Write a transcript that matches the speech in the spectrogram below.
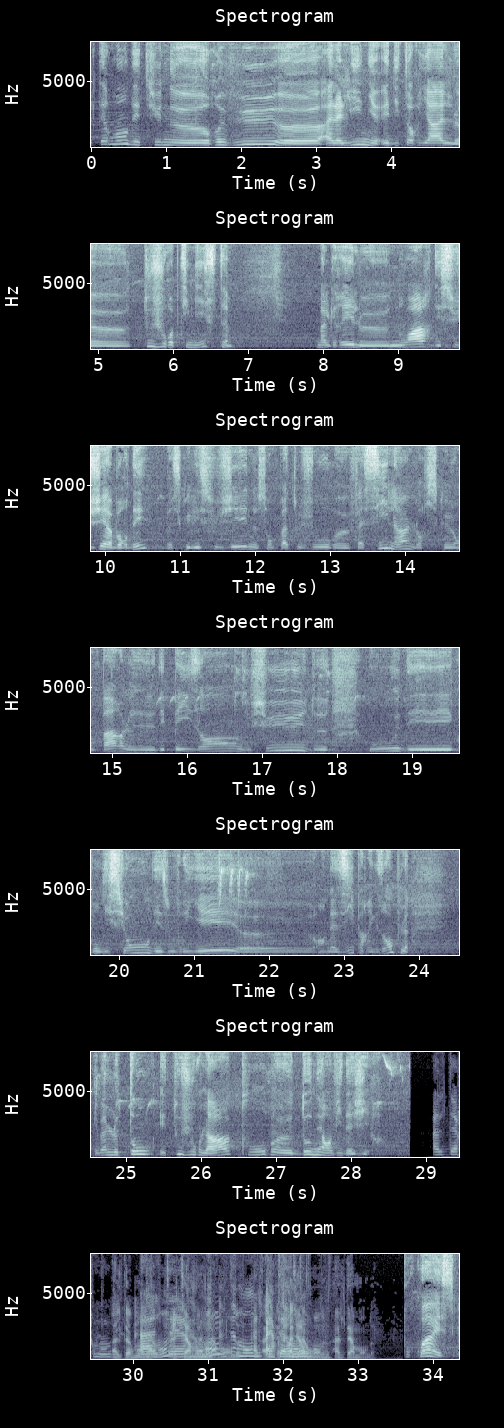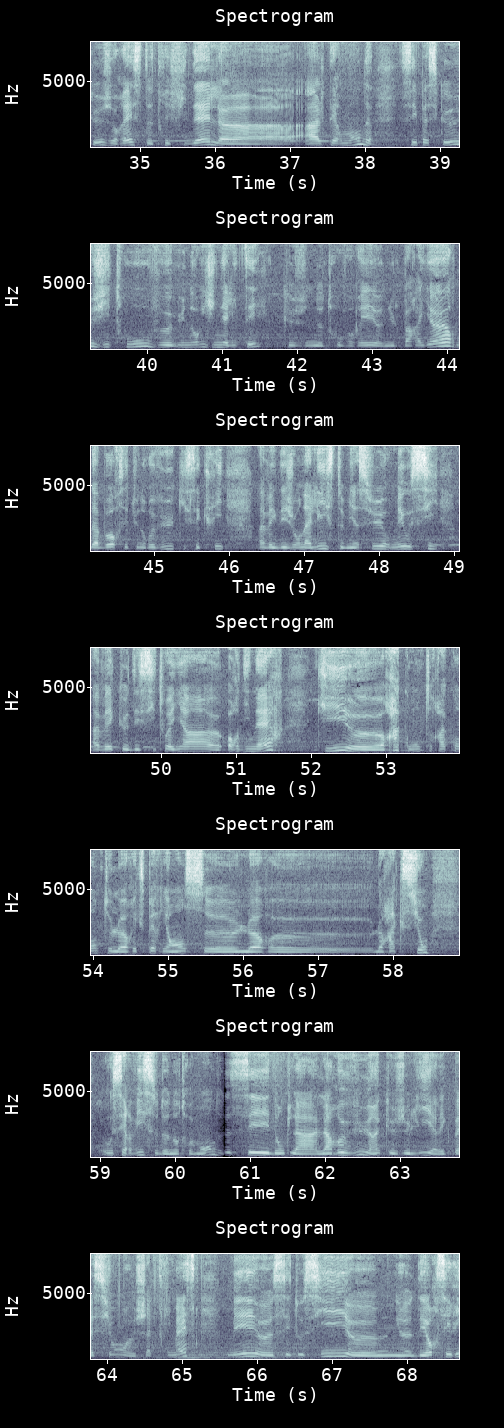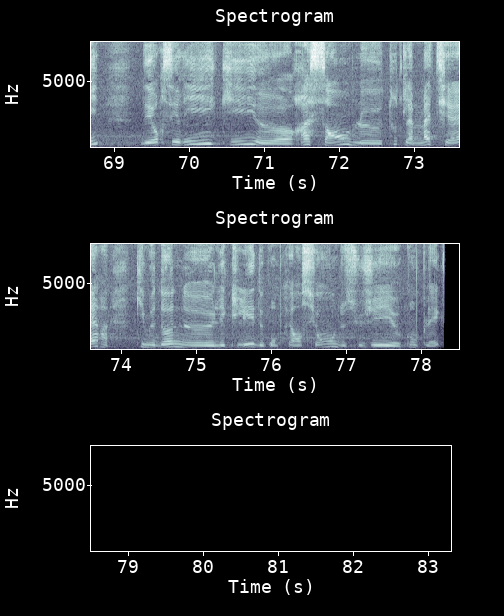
Altermonde est une euh, revue euh, à la ligne éditoriale euh, toujours optimiste, malgré le noir des sujets abordés, parce que les sujets ne sont pas toujours faciles hein, lorsque l'on parle des paysans du Sud ou des conditions des ouvriers en Asie par exemple. Eh ben, le ton est toujours là pour donner envie d'agir. Altermonde. Altermonde. Altermonde. Altermonde. Altermonde. Pourquoi est-ce que je reste très fidèle à Altermonde? C'est parce que j'y trouve une originalité que je ne trouverai nulle part ailleurs. D'abord, c'est une revue qui s'écrit avec des journalistes, bien sûr, mais aussi avec des citoyens euh, ordinaires qui euh, racontent, racontent leur expérience, euh, leur, leur action au service de notre monde. C'est donc la, revue hein, que je lis avec passion euh, chaque trimestre, mais euh, c'est aussi euh, des hors-séries, des hors-séries qui rassemblent toute la matière qui me donne les clés de compréhension de sujets complexes.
